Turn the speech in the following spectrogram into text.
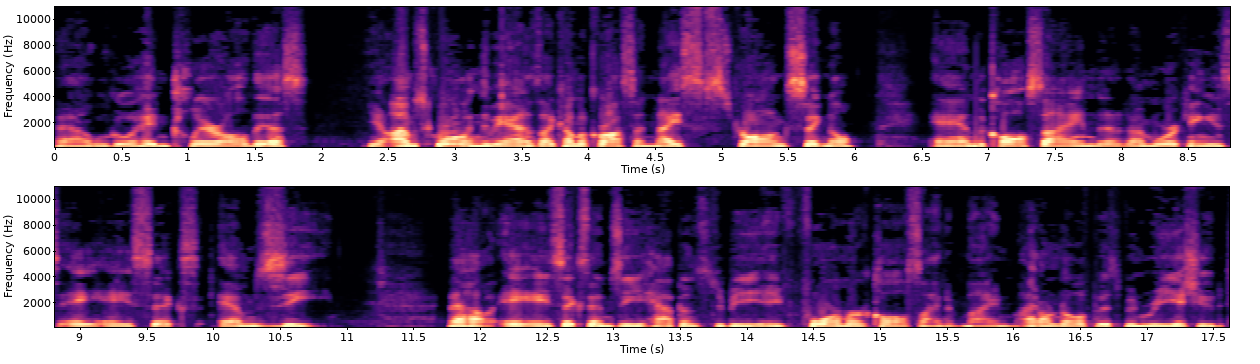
Now we'll go ahead and clear all this. You know, I'm scrolling the as I come across a nice strong signal and the call sign that I'm working is AA6MZ. Now, AA6MZ happens to be a former call sign of mine. I don't know if it's been reissued.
